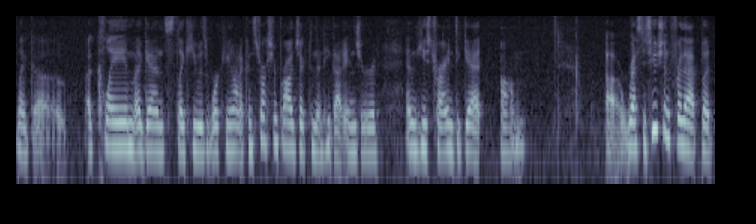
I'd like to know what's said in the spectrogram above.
like a a claim against like he was working on a construction project and then he got injured and he's trying to get um, uh, restitution for that, but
